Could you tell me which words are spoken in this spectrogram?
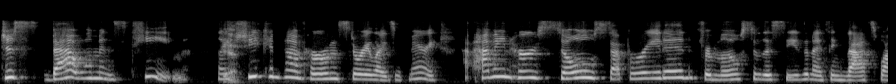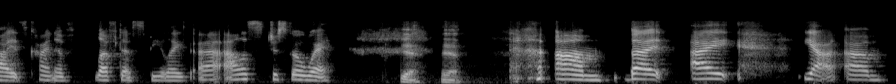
just Batwoman's team. Like Yeah. she can have her own storylines with Mary. H- having her so separated for most of the season, I think that's why it's kind of left us be like, uh, Alice, just go away. Yeah, yeah. Um, but I, yeah, um,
